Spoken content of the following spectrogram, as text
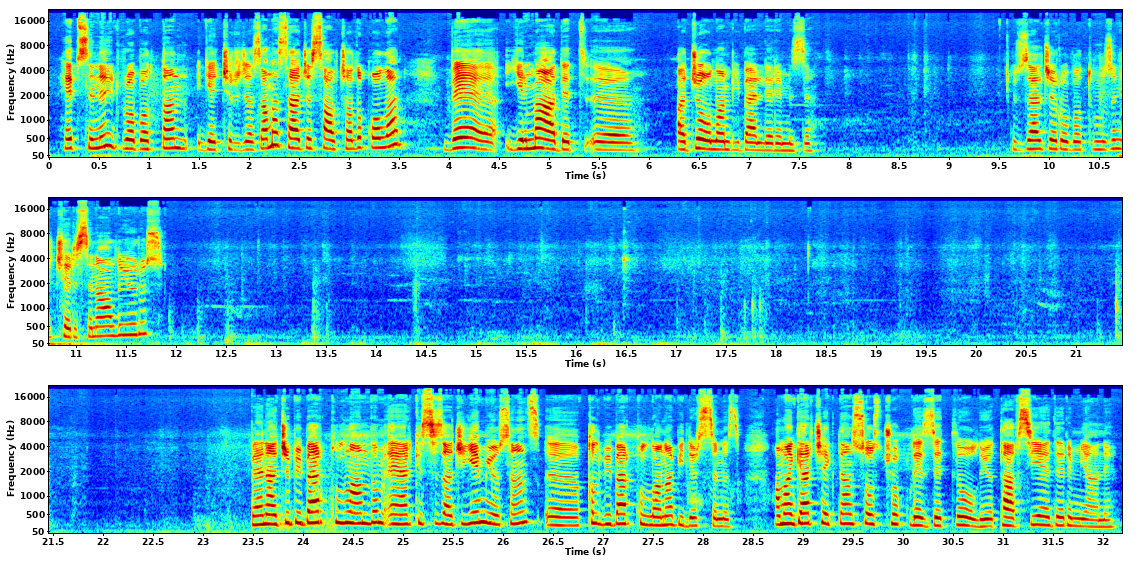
hepsini robottan geçireceğiz ama sadece salçalık olan ve 20 adet e, acı olan biberlerimizi. Güzelce robotumuzun içerisine alıyoruz. Ben acı biber kullandım. Eğer ki siz acı yemiyorsanız e, kıl biber kullanabilirsiniz. Ama gerçekten sos çok lezzetli oluyor. Tavsiye ederim yani.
